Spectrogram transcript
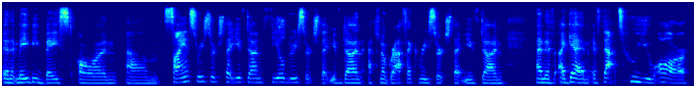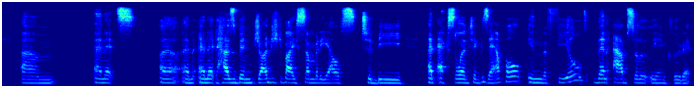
and it may be based on um, science research that you've done, field research that you've done, ethnographic research that you've done. And if, again, if that's who you are, um, and it's, uh, and, and it has been judged by somebody else to be an excellent example in the field, then absolutely include it.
